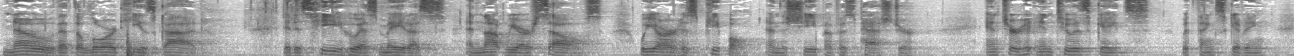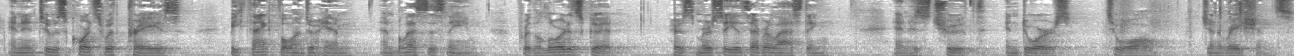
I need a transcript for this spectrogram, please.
Know that the Lord, he is God. It is he who has made us, and not we ourselves. We are his people and the sheep of his pasture. Enter into his gates with thanksgiving and into his courts with praise. Be thankful unto him and bless his name, for the Lord is good. His mercy is everlasting, and his truth endures to all generations.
